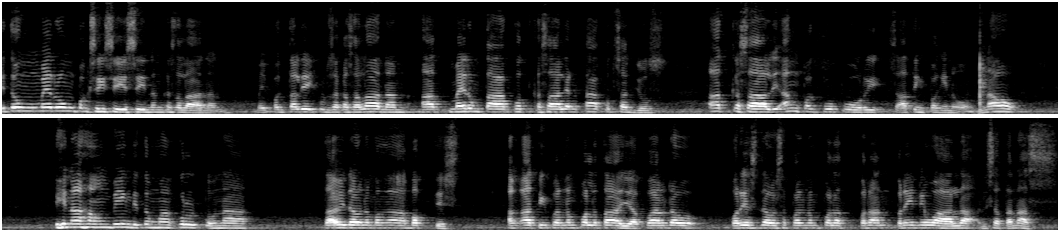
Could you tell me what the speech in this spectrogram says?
Itong mayroong pagsisisi ng kasalanan, may pagtalikod sa kasalanan at mayroong takot, kasali ang takot sa Diyos at kasali ang pagpupuri sa ating Panginoon. Now, hinahambing ditong mga kulto na tayo daw ng mga Baptist, ang ating pananampalataya para daw parehas daw sa pananampalat, panan, paniniwala ni Satanas.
